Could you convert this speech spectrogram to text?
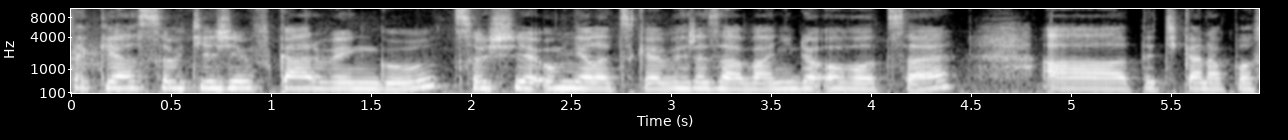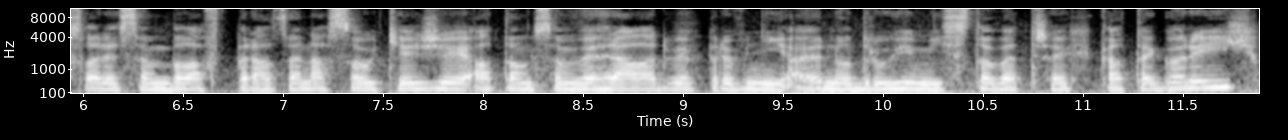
Tak já soutěžím v carvingu, což je umělecké vyřezávání do ovoce a teďka naposledy jsem byla v Praze na soutěži a tam jsem vyhrála dvě první a jedno druhý místo ve třech kategoriích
